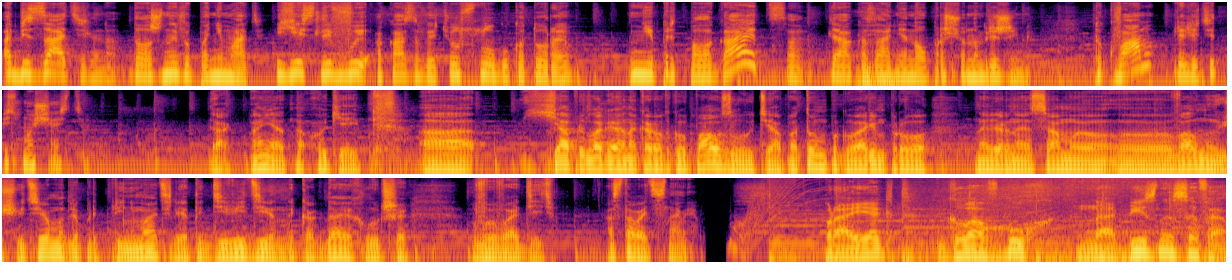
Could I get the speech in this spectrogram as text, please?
обязательно должны вы понимать, если вы оказываете услугу, которая не предполагается для оказания на упрощенном режиме, то к вам прилетит письмо счастья. Так, понятно, окей. А, я предлагаю на короткую паузу уйти, а потом поговорим про, наверное, самую э, волнующую тему для предпринимателей. Это дивиденды, когда их лучше выводить. Оставайтесь с нами. Проект «Главбух» на бизнес FM.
